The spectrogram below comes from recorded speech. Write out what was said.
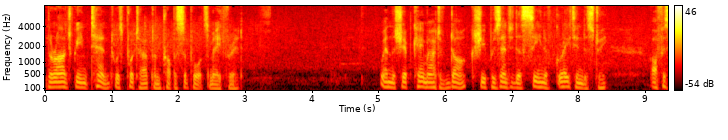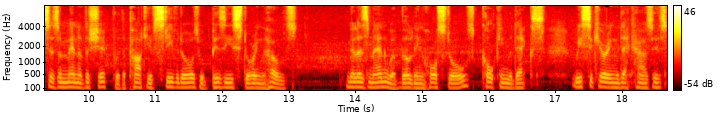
The large green tent was put up and proper supports made for it. When the ship came out of dock she presented a scene of great industry. Officers and men of the ship with a party of stevedores were busy storing the holds. Miller's men were building horse stalls, caulking the decks, resecuring the deck houses,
